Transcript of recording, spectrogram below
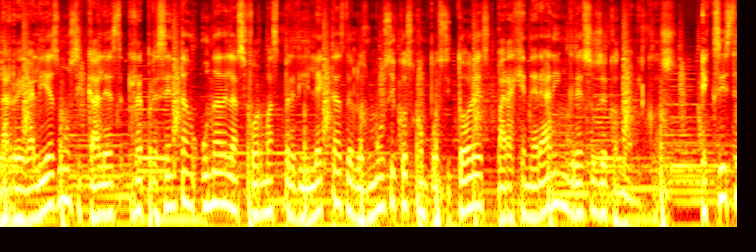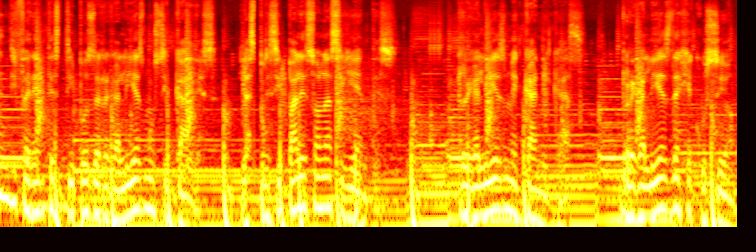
las regalías musicales representan una de las formas predilectas de los músicos compositores para generar ingresos económicos. Existen diferentes tipos de regalías musicales. Las principales son las siguientes. Regalías mecánicas, regalías de ejecución,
